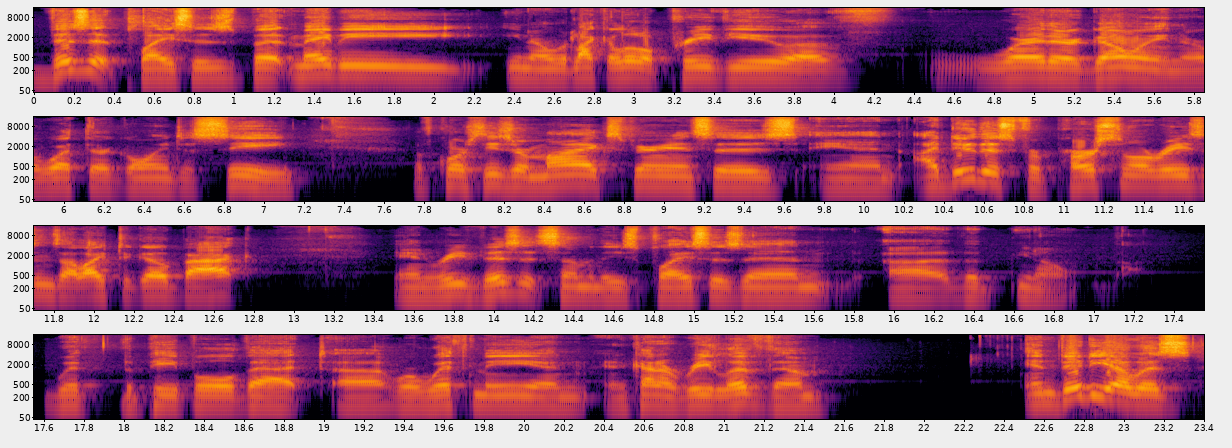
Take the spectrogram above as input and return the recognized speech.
visit places, but maybe, you know, would like a little preview of where they're going or what they're going to see. Of course, these are my experiences, and I do this for personal reasons. I like to go back and revisit some of these places and uh, the, you know, with the people that uh, were with me and, and kind of relive them. And video is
